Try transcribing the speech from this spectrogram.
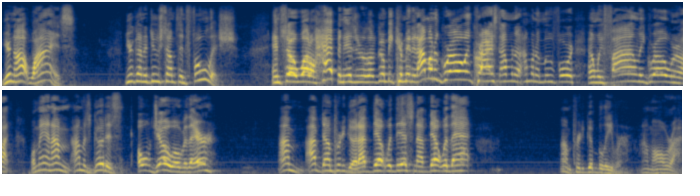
you're not wise. You're going to do something foolish. And so what will happen is we're going to be committed. I'm going to grow in Christ. I'm going to, I'm going to move forward. And we finally grow. And we're like, well, man, I'm, I'm as good as old Joe over there. I'm, I've done pretty good. I've dealt with this and I've dealt with that. I'm a pretty good believer. I'm all right.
